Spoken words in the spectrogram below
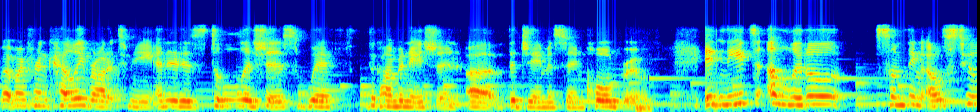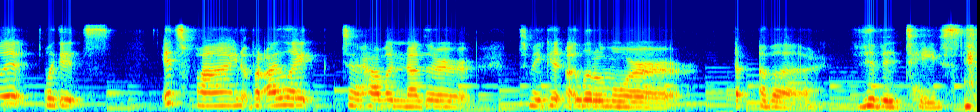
But my friend Kelly brought it to me, and it is delicious with the combination of the Jameson cold brew. It needs a little something else to it. Like it's it's fine, but I like to have another to make it a little more of a vivid taste.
